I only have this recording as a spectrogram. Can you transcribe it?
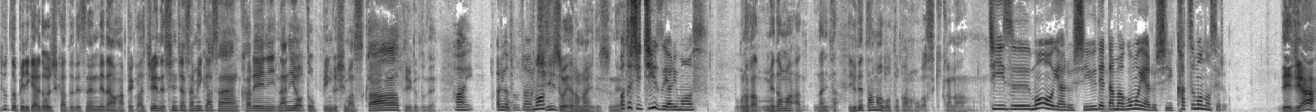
ちょっとピリ辛で美味しかったですね。値段は880円です。しんちゃんさんみかさんカレーに何をトッピングしますか？ということで。はいありがとうございます。チーズはやらないですね。私チーズやります。僕なんか目玉あ何たゆで卵とかの方が好きかな。チーズもやるしゆで卵もやるしカツものせる。でじゃ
